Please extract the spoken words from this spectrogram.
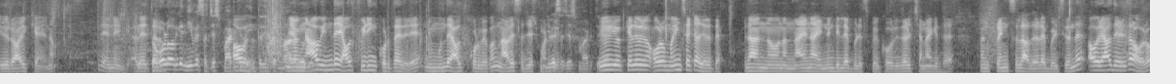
ಇದು ರಾಯಲ್ ಕ್ಯಾನು. ಹಿಂಗೆ ಅದೇ ತಗೊಳ್ಳೋರಿಗೆ ನೀವೇ ಸಜೆಸ್ಟ್ ಮಾಡ್ತೀವಿ. ನಾವು ಹಿಂದೆ ಯಾವ್ದು ಫೀಡಿಂಗ್ ಕೊಡ್ತಾ ಇದ್ದೀರಿ ನಿಮ್ ಮುಂದೆ ಯಾವ್ದು ಕೊಡಬೇಕು ಅಂತ ನಾವೇ ಸಜೆಸ್ಟ್ ಮಾಡ್ತೀವಿ. ಸಜೆಸ್ಟ್ ಮಾಡ್ತೀವಿ ಅವ್ರ ಮೈಂಡ್ ಸೆಟ್ ಅದಿರುತ್ತೆ ನಾನು ನನ್ನ ನಾಯನ ಹೆಣ್ಣಿಂಡಿಲೇ ಬೆಳೆಸ್ಬೇಕು ರಿಸಲ್ಟ್ ಚೆನ್ನಾಗಿದೆ. ನನ್ನ ಫ್ರೆಂಡ್ಸ್ ಎಲ್ಲ ಅದರಲ್ಲೇ ಬೆಳೆಸಿದ್ರೆ ಅವ್ರು ಯಾವ್ದು ಹೇಳ್ತಾರೆ ಅವರು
